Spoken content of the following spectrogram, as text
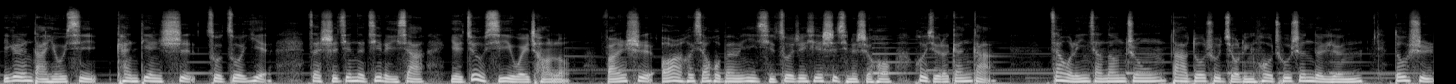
一个人打游戏、看电视、做作业，在时间的积累下，也就习以为常了。反而是偶尔和小伙伴们一起做这些事情的时候，会觉得尴尬。在我的印象当中，大多数九零后出生的人都是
